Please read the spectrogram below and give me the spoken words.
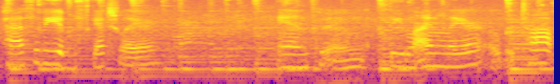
Opacity of the sketch layer and putting the line layer over top.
